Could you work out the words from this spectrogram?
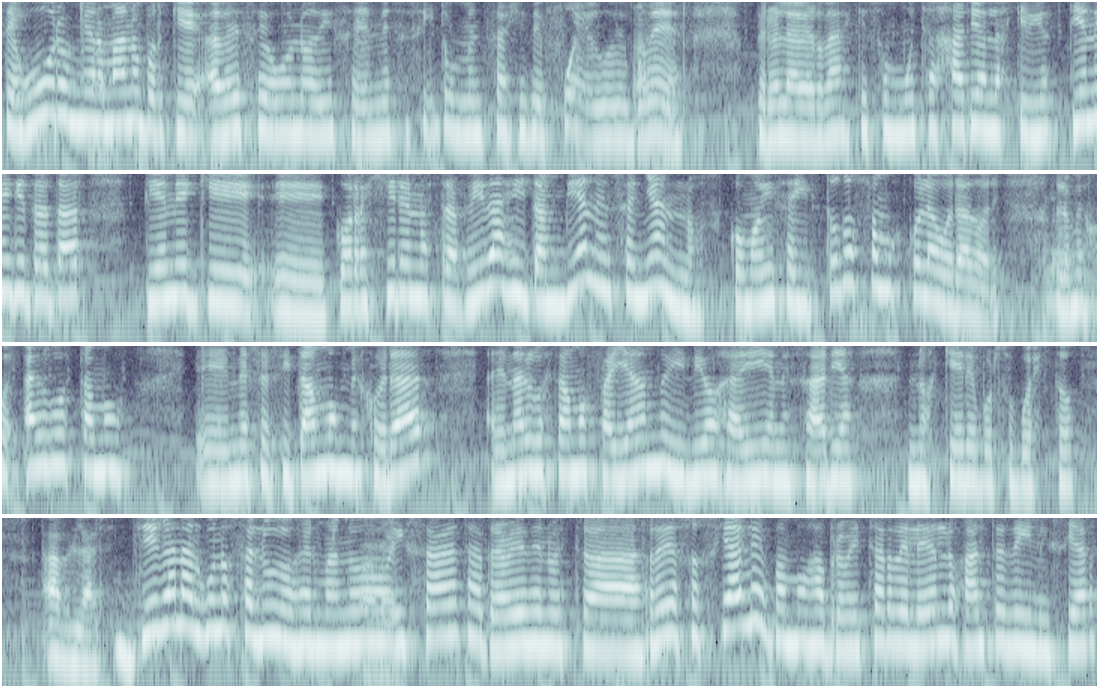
seguros, mi hermano, porque a veces uno dice, necesito un mensaje de fuego, de poder, pero la verdad es que son muchas áreas las que Dios tiene que tratar, tiene que eh, corregir en nuestras vidas y también enseñarnos, como dice ahí, todos somos colaboradores. A lo mejor algo estamos, eh, necesitamos mejorar en algo estamos fallando y Dios ahí en esa área nos quiere, por supuesto, hablar. Llegan algunos saludos, hermano Isaac, a través de nuestras redes sociales. Vamos a aprovechar de leerlos antes de iniciar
